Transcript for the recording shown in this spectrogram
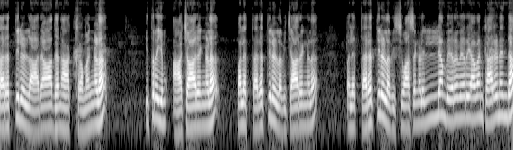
തരത്തിലുള്ള ആരാധനാക്രമങ്ങൾ ഇത്രയും ആചാരങ്ങൾ പല തരത്തിലുള്ള വിചാരങ്ങൾ പല തരത്തിലുള്ള വിശ്വാസങ്ങളെല്ലാം വേറെ വേറെ ആവാൻ കാരണം എന്താ?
